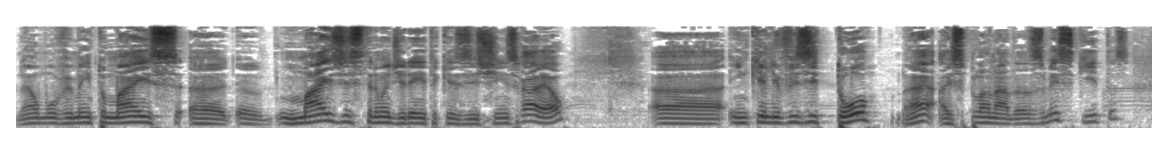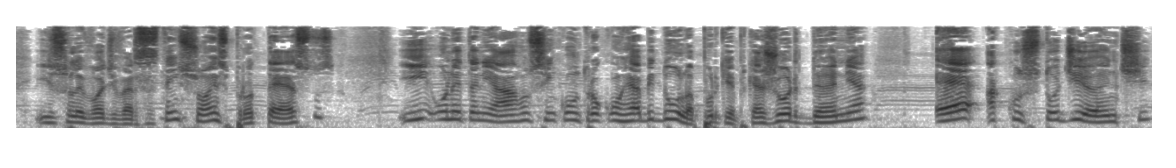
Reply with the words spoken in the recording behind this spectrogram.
né, o movimento mais, uh, mais de extrema-direita que existe em Israel, uh, em que ele visitou né, a esplanada das mesquitas. Isso levou a diversas tensões, protestos, e o Netanyahu se encontrou com o rei Abdullah. Por quê? Porque a Jordânia é a custodiante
